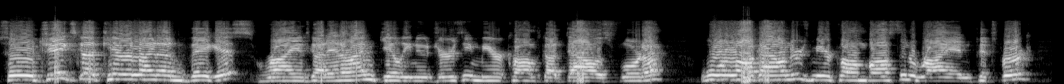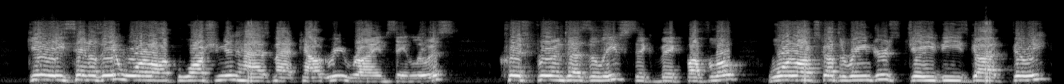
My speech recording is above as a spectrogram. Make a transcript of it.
So Jake's got Carolina and Vegas. Ryan's got Anaheim, Gilly, New Jersey. Mircom's got Dallas, Florida. Warlock Islanders, Mircom, Boston. Ryan, Pittsburgh. Gilly, San Jose. Warlock, Washington. Hazmat, Calgary. Ryan, St. Louis. Chris Bruins has the Leafs. Sick Vic, Buffalo. Warlock's got the Rangers. JV's got Philly.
